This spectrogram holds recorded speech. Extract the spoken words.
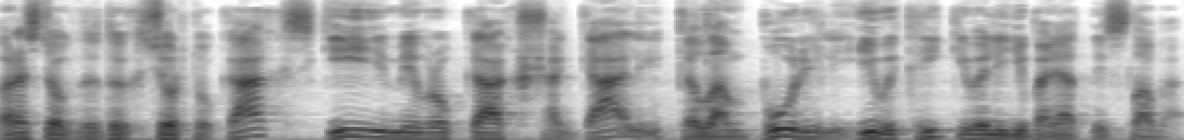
в расстегнутых сюртуках, с киями в руках, шагали, каламбурили и выкрикивали непонятные слова.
